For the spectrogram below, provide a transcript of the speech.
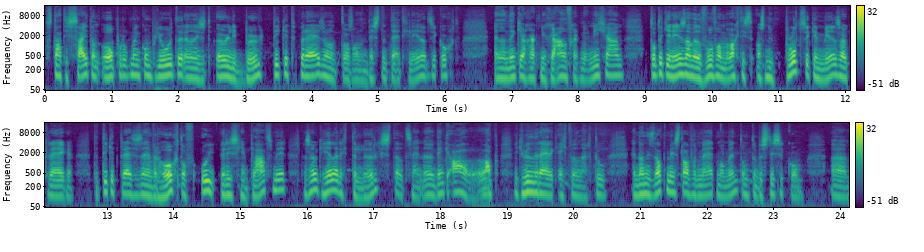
staat die site dan open op mijn computer en dan is het early bird ticketprijzen, want het was al een beste tijd geleden dat ik kocht. En dan denk je, ja, ga ik nu gaan of ga ik nu niet gaan? Tot ik ineens dan wel voel van, maar wacht eens, als nu plots ik een mail zou krijgen, de ticketprijzen zijn verhoogd of oei, er is geen plaats meer, dan zou ik heel erg teleurgesteld zijn. En dan denk ik, ah, lap, ik wil er eigenlijk echt wel naartoe. En dan is dat meestal voor mij het moment om te beslissen, kom, ehm,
